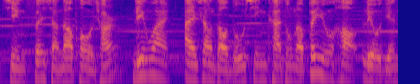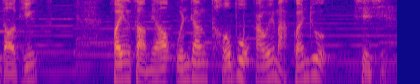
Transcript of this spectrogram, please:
请分享到朋友圈。另外，爱上早读新开通了备用号“六点早听”，欢迎扫描文章头部二维码关注。谢谢。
